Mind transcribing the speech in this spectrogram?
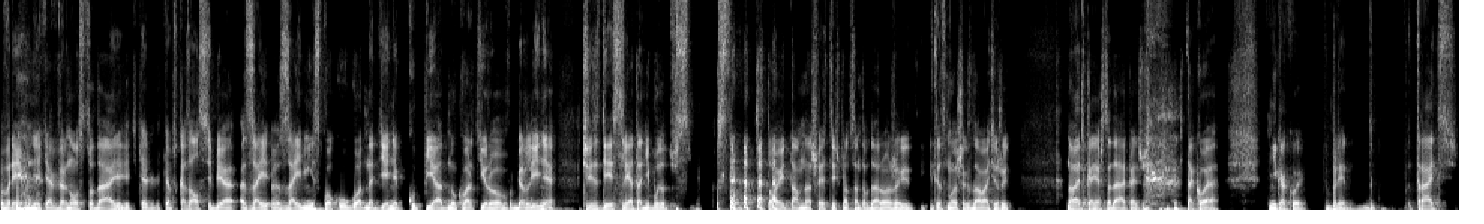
времени, я вернулся туда, я, я, я бы сказал себе, зай, займи сколько угодно денег, купи одну квартиру в Берлине, через 10 лет они будут стоить там на 6 тысяч процентов дороже, и, и ты сможешь их сдавать и жить. Но это, конечно, да, опять же, такое. Никакой. Блин, трать,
